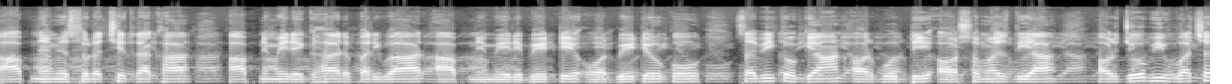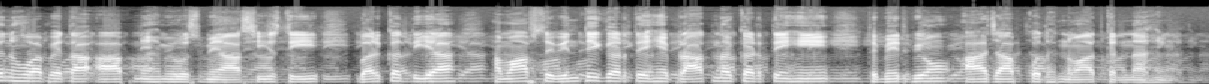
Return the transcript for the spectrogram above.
आपने हमें सुरक्षित रखा, आपने मेरे घर, परिवार, आपने मेरे बेटे और बेटियों को, सभी को ज्ञान और बुद्धि और समझ दिया और जो भी वचन हुआ पिता, आपने हमें उसमें आशीष दी, बरकत दिया। हम आपसे विनती करते हैं, प्रार्थना करते हैं। तो मेरे प्यो आज आपको धन्यवाद करना है।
